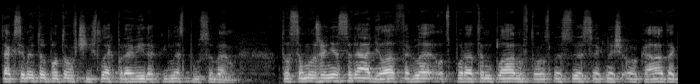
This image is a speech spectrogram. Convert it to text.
tak se mi to potom v číslech projeví takovýmhle způsobem. To samozřejmě se dá dělat takhle od spora ten plán v tom smyslu, jestli řekneš OK, tak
